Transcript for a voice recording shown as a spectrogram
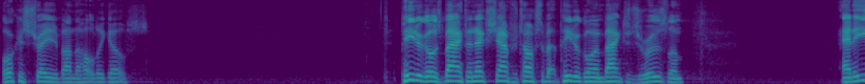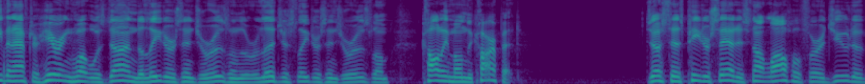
Orchestrated by the Holy Ghost. Peter goes back, the next chapter talks about Peter going back to Jerusalem. And even after hearing what was done, the leaders in Jerusalem, the religious leaders in Jerusalem, call him on the carpet. Just as Peter said, it's not lawful for a Jew to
